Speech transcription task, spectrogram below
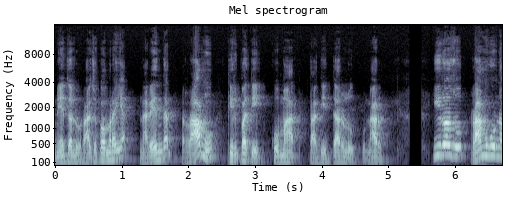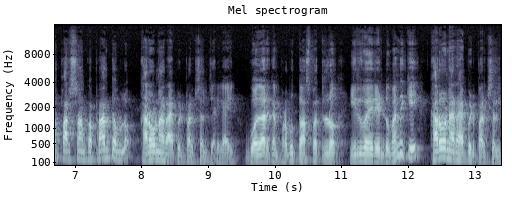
నేతలు రాజకోమరయ్య నరేందర్ రాము తిరుపతి కుమార్ తదితరులు ఉన్నారు. ఈరోజు రామగుండం పారిశ్రామిక ప్రాంతంలో కరోనా ర్యాపిడ్ పరీక్షలు జరిగాయి. గోదావరికన్ ప్రభుత్వ ఆసుపత్రిలో ఇరవై రెండు మందికి కరోనా ర్యాపిడ్ పరీక్షలు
